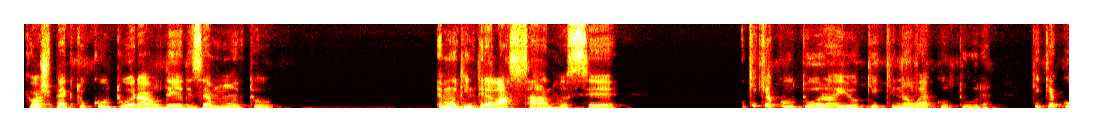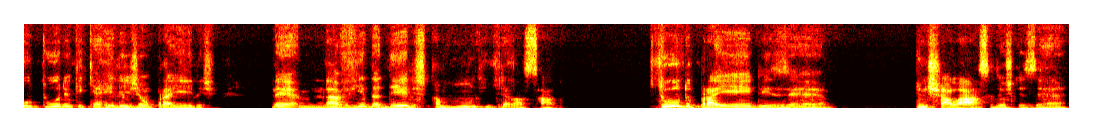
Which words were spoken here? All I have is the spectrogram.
que o aspecto cultural deles é muito é muito entrelaçado. Você o que, é cultura e o que, não é cultura? O que, é cultura e o que, que é religião para eles? Né? Na vida deles está muito entrelaçado. Tudo para eles é Inshallah, se Deus quiser,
